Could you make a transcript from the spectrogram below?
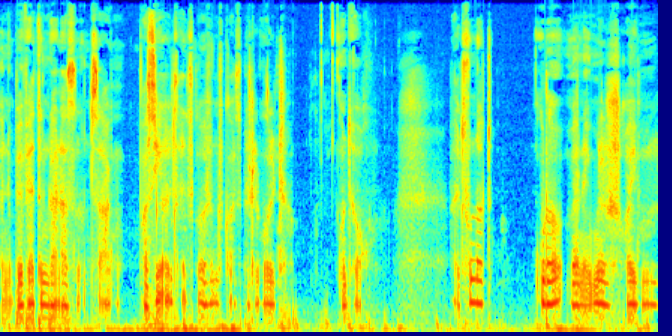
eine Bewertung da lassen und sagen, was ihr als 1,5K Special wollt. Und auch als 100 oder mir eine E-Mail schreiben.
